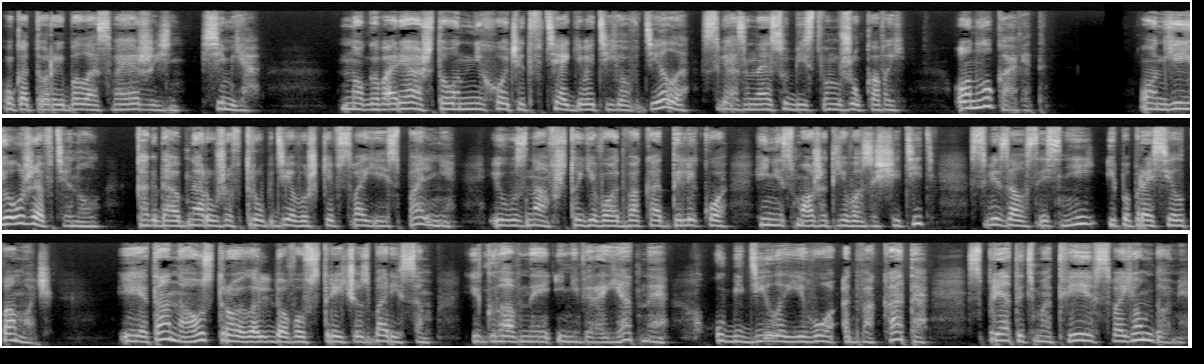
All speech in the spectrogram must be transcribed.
у которой была своя жизнь, семья. Но говоря, что он не хочет втягивать ее в дело, связанное с убийством Жуковой, он лукавит. Он ее уже втянул, когда, обнаружив труп девушки в своей спальне и узнав, что его адвокат далеко и не сможет его защитить, связался с ней и попросил помочь. И это она устроила Льдову встречу с Борисом, и, главное и невероятное, убедила его, адвоката, спрятать Матвея в своем доме.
